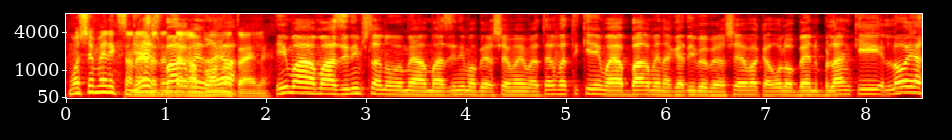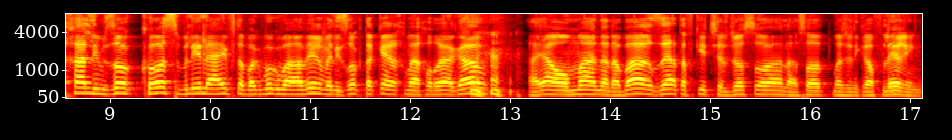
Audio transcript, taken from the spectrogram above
כמו שמליקסון היה נותן את הרבונות האלה. אם המאזינים שלנו, מהמאזינים הבאר שבעים היותר ותיקים, היה ברמן אגדי בבאר שבע, קראו לו בן בלנקי, לא יכל למזוג כוס בלי להעיף את הבקבוק באוויר ולזרוק את הקרח מאחורי הגב, היה אומן על הבר, זה התפקיד של ג'וסווה, לעשות מה שנקרא פלרינג.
